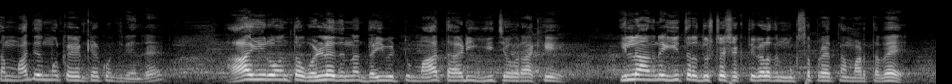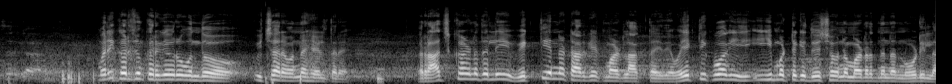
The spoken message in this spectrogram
ತಮ್ಮ ಮಾಧ್ಯಮದ ಮೂಲಕ ಏನು ಕೇಳ್ಕೊತೀನಿ ಅಂದರೆ ಆಗಿರುವಂಥ ಒಳ್ಳೆಯದನ್ನು ದಯವಿಟ್ಟು ಮಾತಾಡಿ ಈಚೆ ಹೊರಾಕಿ ಇಲ್ಲ ಅಂದರೆ ಈ ಥರ ದುಷ್ಟಶಕ್ತಿಗಳು ಅದನ್ನು ಮುಗಿಸೋ ಪ್ರಯತ್ನ ಮಾಡ್ತವೆ. ಮಲ್ಲಿಕಾರ್ಜುನ್ ಖರ್ಗೆ ಅವರು ಒಂದು ವಿಚಾರವನ್ನು ಹೇಳ್ತಾರೆ. ರಾಜಕಾರಣದಲ್ಲಿ ವ್ಯಕ್ತಿಯನ್ನು ಟಾರ್ಗೆಟ್ ಮಾಡಲಾಗ್ತಾ ಇದೆ. ವೈಯಕ್ತಿಕವಾಗಿ ಈ ಮಟ್ಟಿಗೆ ದ್ವೇಷವನ್ನು ಮಾಡೋದನ್ನು ನಾನು ನೋಡಿಲ್ಲ.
